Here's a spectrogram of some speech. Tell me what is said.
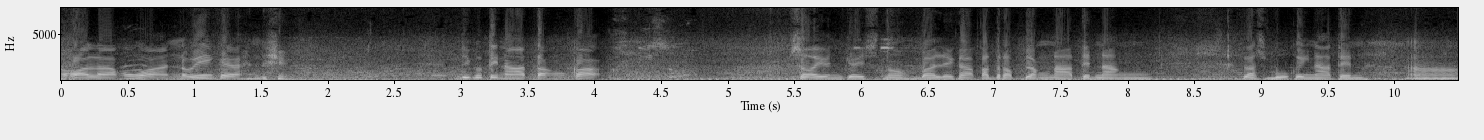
Nakala ko one way, kaya hindi hindi ko tinatangka. So, ayun guys, no. Bali, kakadrop lang natin ng last booking natin. Ah,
